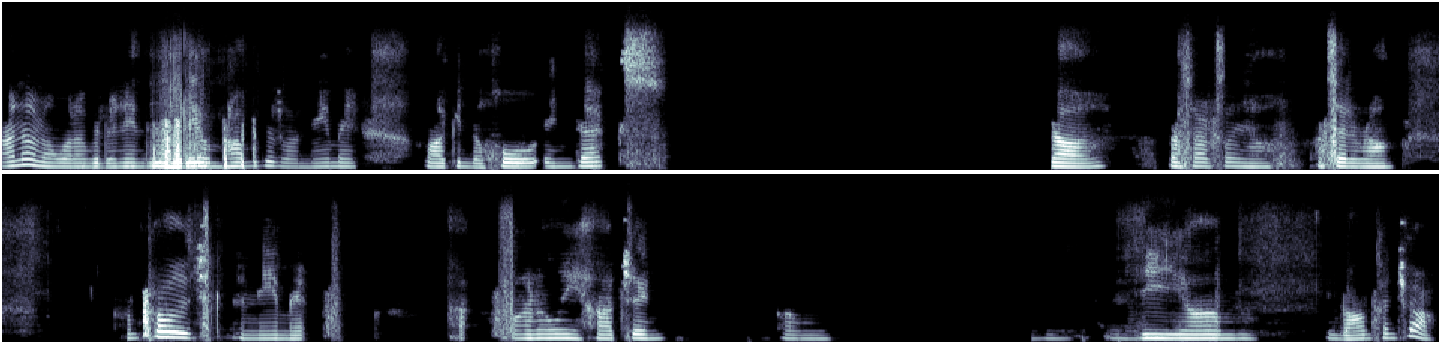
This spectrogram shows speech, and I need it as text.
I don't know what I'm gonna name this video. I'm probably gonna name it like in the whole index. No, that's actually no. I said it wrong. I'm probably just gonna name it finally hatching um the um Valentine Shock.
